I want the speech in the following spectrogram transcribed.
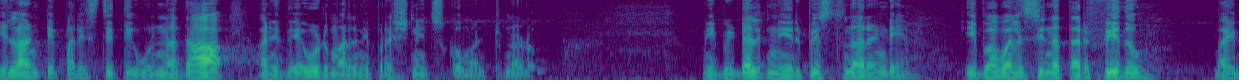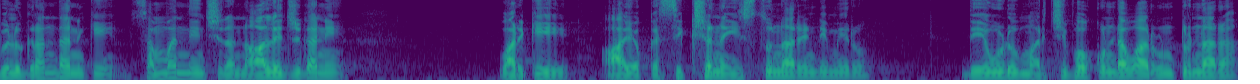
ఇలాంటి పరిస్థితి ఉన్నదా అని దేవుడు మనల్ని ప్రశ్నించుకోమంటున్నాడు. మీ బిడ్డలకు నేర్పిస్తున్నారండి. ఇవ్వవలసిన తర్ఫీదు బైబిల్ గ్రంథానికి సంబంధించిన నాలెడ్జ్ కానీ వారికి ఆ యొక్క శిక్షణ ఇస్తున్నారండి మీరు. దేవుడు మర్చిపోకుండా వారు ఉంటున్నారా?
